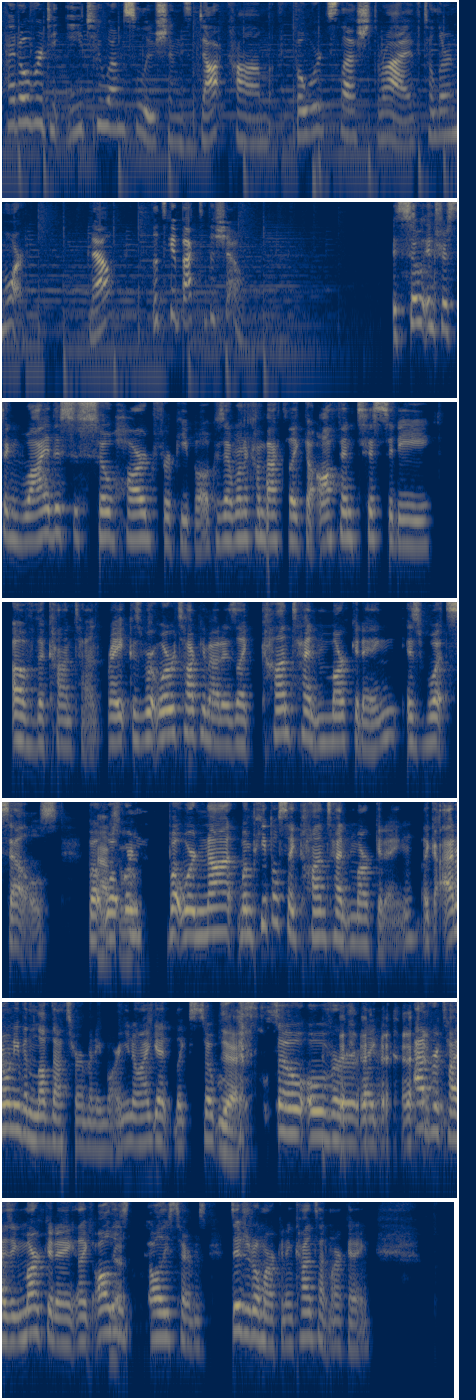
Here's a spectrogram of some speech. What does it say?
Head over to e2msolutions.com forward slash thrive to learn more. Now, let's get back to the show. It's so interesting why this is so hard for people because I want to come back to like the authenticity of the content, right? Because what we're talking about is like content marketing is what sells. But Absolutely. what we're but we're not when people say content marketing like i don't even love that term anymore you know i get like so yeah. so over like advertising marketing like all yeah. these all these terms digital marketing content marketing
